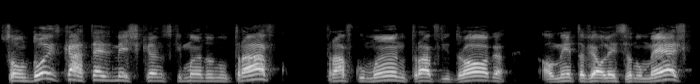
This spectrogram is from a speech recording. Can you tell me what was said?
São dois cartéis mexicanos que mandam no tráfico, tráfico humano, tráfico de droga, aumenta a violência no México.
